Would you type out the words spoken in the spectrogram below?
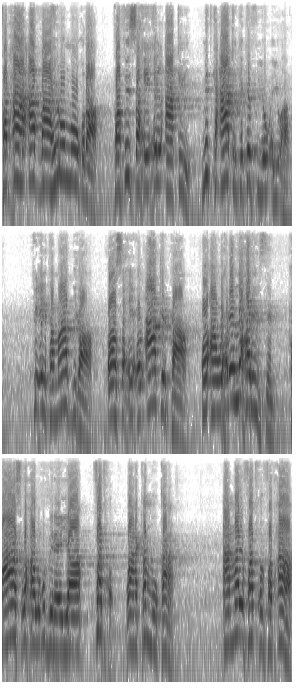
fatxaha addaahiru muuqda fa fi saxiixi alaakiri midka aakirka ka fiyow ayuu ahaa. Ficilka maadigaa oo saxiixulaakirkaa oo aan waxba la xiriirsan kaas waxaa lagu bineeyaa fatxo waana ka muuqana. Ama alfatxu fatxaha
